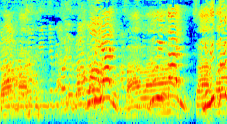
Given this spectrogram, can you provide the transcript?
Lama. Durian. Salah. Duitan. Salah. Duitan.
